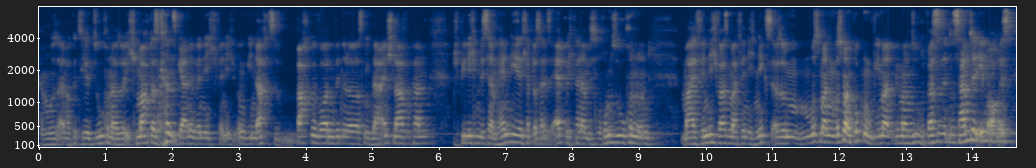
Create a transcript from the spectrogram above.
Man muss einfach gezielt suchen. Also ich mache das ganz gerne, wenn ich, wenn ich irgendwie nachts wach geworden bin oder was nicht mehr einschlafen kann, spiele ich ein bisschen am Handy. Ich habe das als App, ich kann da ein bisschen rumsuchen und mal finde ich was, mal finde ich nichts. Also muss man, muss man gucken, wie man, wie man sucht. Was das Interessante eben auch ist,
